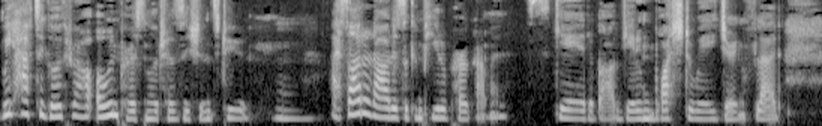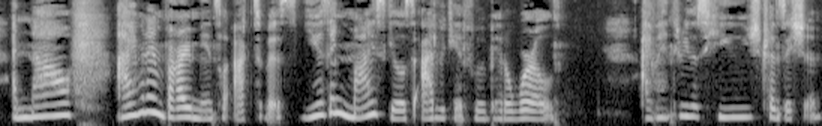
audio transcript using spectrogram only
we have to go through our own personal transitions too. Mm. I started out as a computer programmer, scared about getting washed away during a flood. And now I'm an environmental activist using my skills to advocate for a better world. I went through this huge transition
